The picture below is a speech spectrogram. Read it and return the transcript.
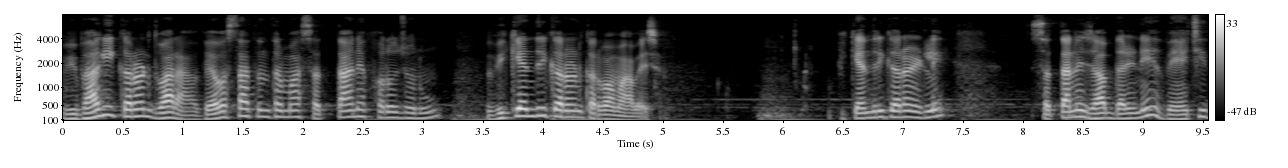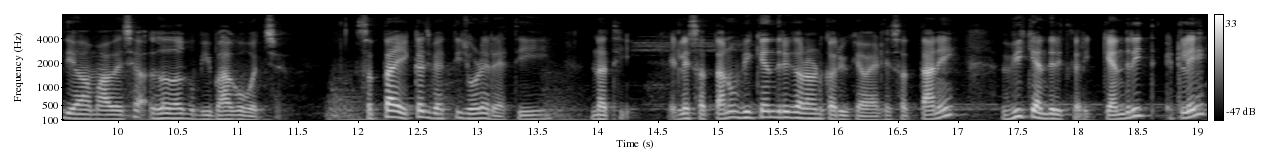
વિભાગીકરણ દ્વારા વ્યવસ્થા તંત્રમાં સત્તા અને ફરજોનું વિકેન્દ્રીકરણ કરવામાં આવે છે. વિકેન્દ્રીકરણ એટલે સત્તાની જવાબદારીને વહેંચી દેવામાં આવે છે અલગ અલગ વિભાગો વચ્ચે. સત્તા એક જ વ્યક્તિ જોડે રહેતી નથી. એટલે સત્તાનું વિકેન્દ્રીકરણ કર્યું કહેવાય. એટલે સત્તાને વિકેન્દ્રિત કરી. કેન્દ્રિત એટલે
